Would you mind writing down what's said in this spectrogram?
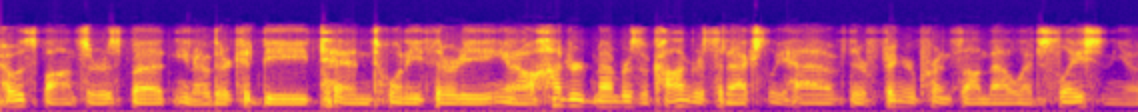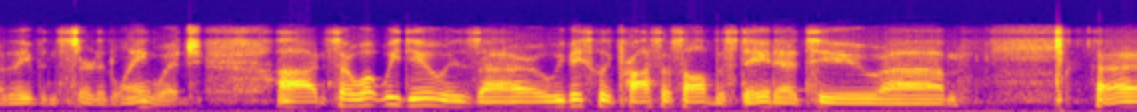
co-sponsors, but you know there could be 10, 20, 30, you know, 100 members of Congress that actually have their fingerprints on that legislation. You know, they've inserted language. Uh, so what we do is uh, we basically process all of this data to, um, uh,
